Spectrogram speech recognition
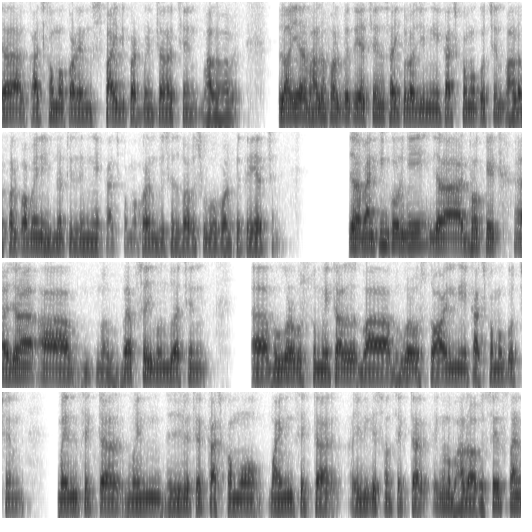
যারা কাজকর্ম করেন স্পাই ডিপার্টমেন্ট চালাচ্ছেন, ভালো হবে। লয়ার ভালো ফল পেতে যাচ্ছেন। সাইকোলজি নিয়ে কাজকর্ম করছেন, ভালো ফল পাবেন। হিপনোটিজম নিয়ে কাজকর্ম করেন, বিশেষভাবে শুভ ফল পেতে যাচ্ছেন। যারা ব্যাংকিং কর্মী, যারা অ্যাডভোকেট যারা ব্যবসায়ী বন্ধু আছেন ভূগর্ভস্থ মেটাল বা ভূগর্ভস্থ অয়েল নিয়ে কাজকর্ম করছেন মেরিন সেক্টর মেরিন রিলেটেড কাজকর্ম মাইনিং সেক্টর ইরিগেশন সেক্টর এগুলো ভালো হবে। সেলসম্যান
